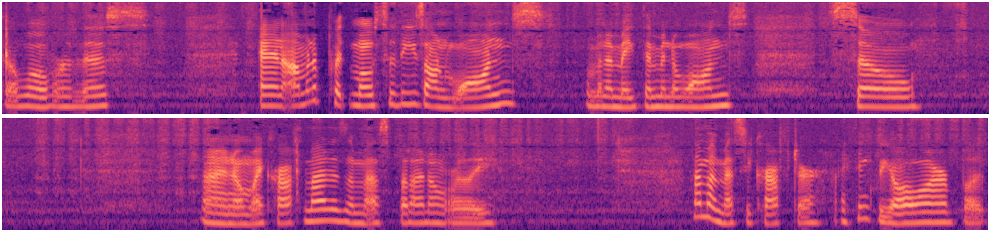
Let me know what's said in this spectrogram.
go over this. And I'm gonna put most of these on wands. I'm gonna make them into wands. So, I know my craft mat is a mess, but I don't really, I'm a messy crafter. I think we all are, but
